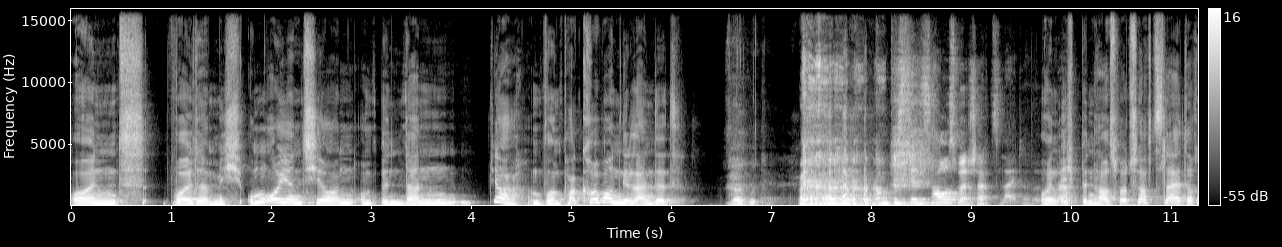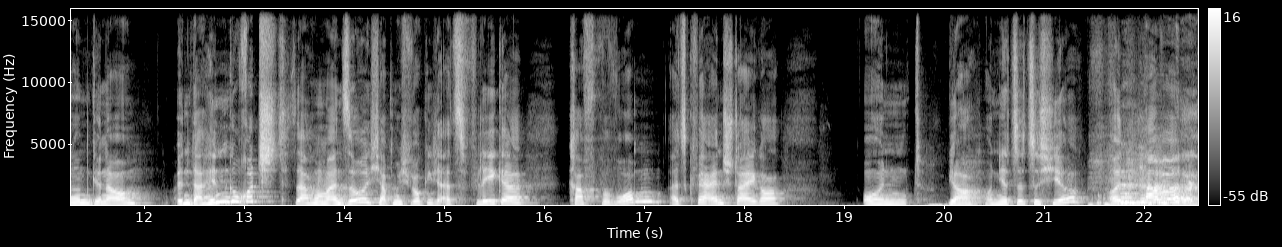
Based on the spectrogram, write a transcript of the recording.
Und wollte mich umorientieren und bin dann ja, im Wohnpark Gröbern gelandet. Sehr gut. und bist jetzt Hauswirtschaftsleiterin. Und oder? ich bin Hauswirtschaftsleiterin, genau. Bin dahin gerutscht, sagen wir mal so. Ich habe mich wirklich als Pflegekraft beworben, als Quereinsteiger. Und ja, und jetzt sitze ich hier und habe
